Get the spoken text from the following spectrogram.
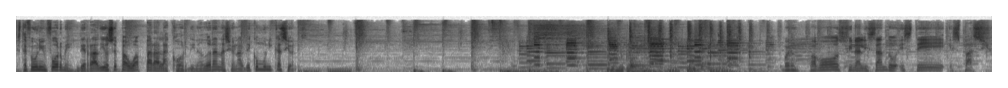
Este fue un informe de Radio Cepagua para la Coordinadora Nacional de Comunicaciones. Bueno, vamos finalizando este espacio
